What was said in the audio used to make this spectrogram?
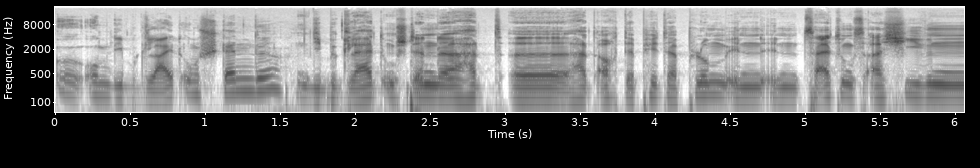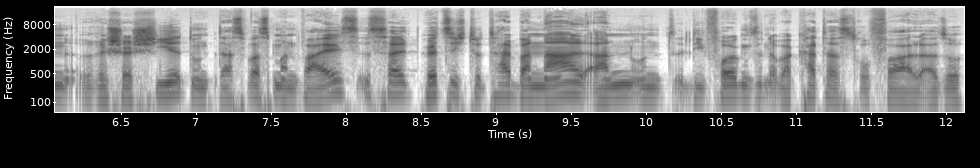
um die Begleitumstände? Die Begleitumstände hat, äh, hat auch der Peter Plum in, in Zeitungsarchiven recherchiert und das, was man weiß, ist halt, hört sich total banal an und die Folgen sind aber katastrophal. Also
